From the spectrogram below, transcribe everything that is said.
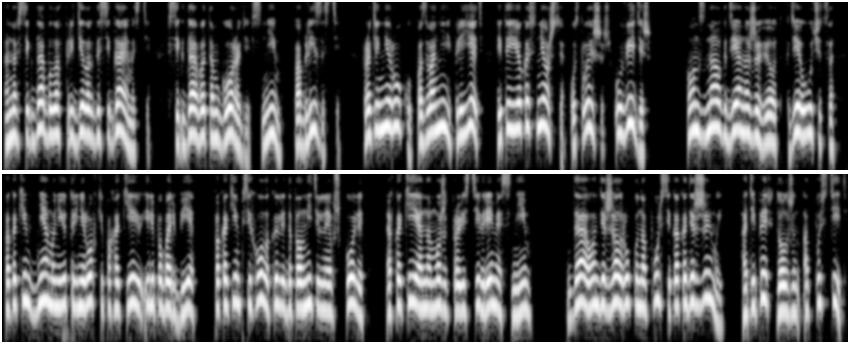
Она всегда была в пределах досягаемости, всегда в этом городе, с ним, поблизости. Протяни руку, позвони, приедь, и ты ее коснешься, услышишь, увидишь. Он знал, где она живет, где учится, по каким дням у нее тренировки по хоккею или по борьбе, по каким психолог или дополнительные в школе, а в какие она может провести время с ним. Да, он держал руку на пульсе как одержимый, а теперь должен отпустить.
